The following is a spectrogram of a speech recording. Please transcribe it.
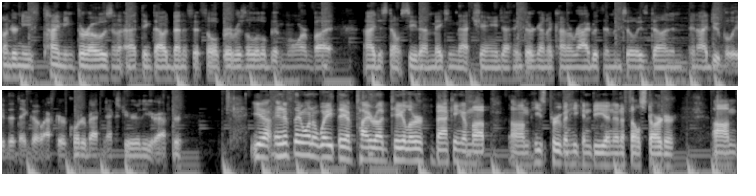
underneath timing throws, and I think that would benefit Philip Rivers a little bit more. But I just don't see them making that change. I think they're going to kind of ride with him until he's done, and, and I do believe that they go after a quarterback next year or the year after. Yeah, and if they want to wait, they have Tyrod Taylor backing him up. Um, he's proven he can be an NFL starter. Um,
